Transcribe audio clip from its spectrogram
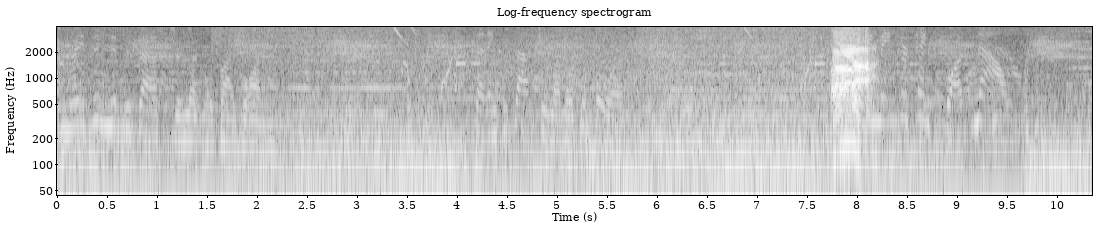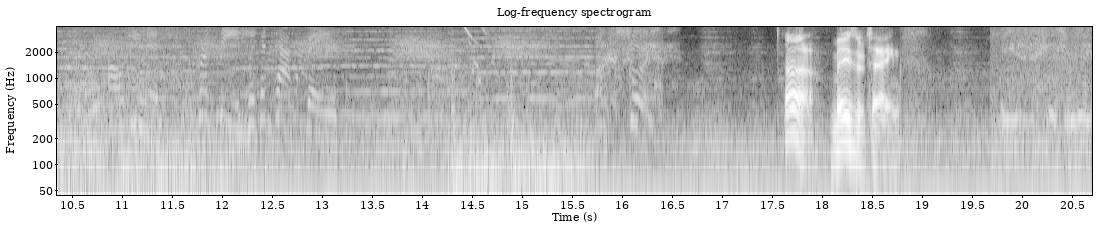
I'm raising the disaster level by one. Setting disaster level to four. Ah! Maser tank squads now. All units, proceed with attack phase. Understood. Ah, maser tanks. These things really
